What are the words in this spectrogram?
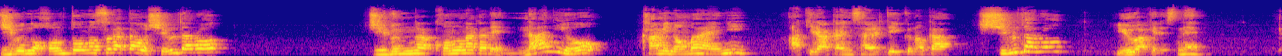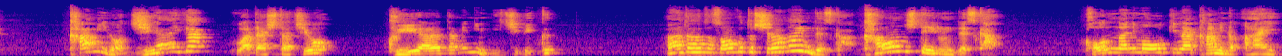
自分の本当の姿を知るだろう。自分がこの中で何を神の前に明らかにされていくのか知るだろういうわけですね。神の慈愛が私たちを悔い改めに導く。あなた方そのこと知らないんですか？軽んじているんですか？こんなにも大きな神の愛、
